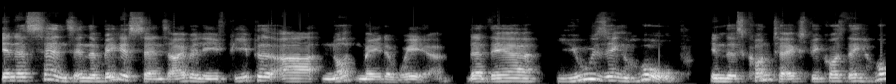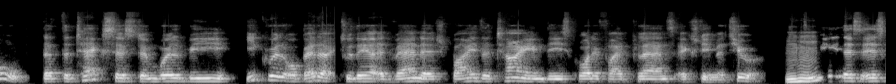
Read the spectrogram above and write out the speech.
in a sense, in the biggest sense, I believe people are not made aware that they're using hope in this context because they hope that the tax system will be equal or better to their advantage by the time these qualified plans actually mature. Mm-hmm. To me, this is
